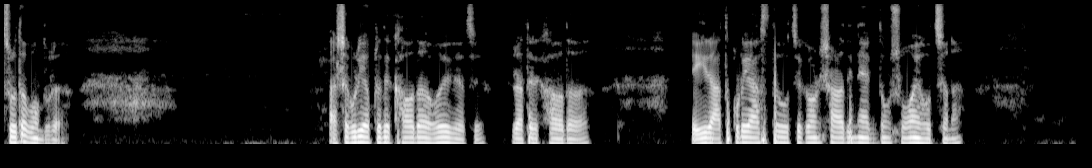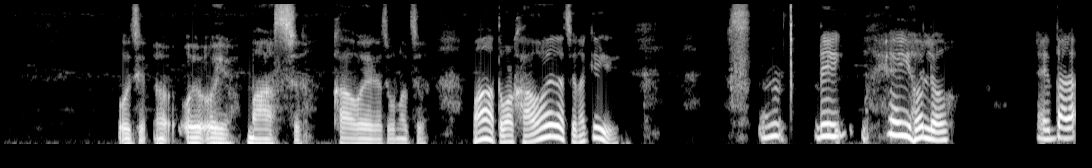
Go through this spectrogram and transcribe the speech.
শ্রোতা বন্ধুরা, আশা করি আপনাদের খাওয়া দাওয়া হয়ে গেছে, রাতের খাওয়া দাওয়া এই রাত করে আসতে হচ্ছে কারণ সারাদিনে একদম সময় হচ্ছে না। ওই যে ওই ওই মা আসছে, খাওয়া হয়ে গেছে, মনে হচ্ছে। মা, তোমার খাওয়া হয়ে গেছে নাকি? এই এই হলো। এই দাঁড়া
